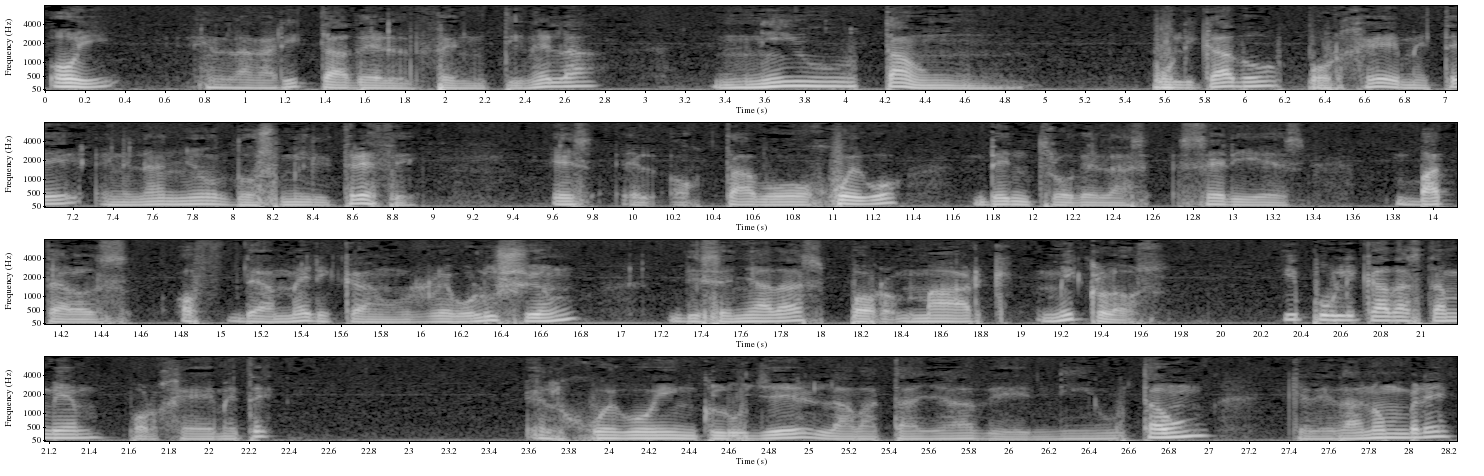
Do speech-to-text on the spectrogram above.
Hoy, en la garita del Centinela, Newtown, publicado por GMT en el año 2013. Es el octavo juego dentro de las series Battles of the American Revolution diseñadas por Mark Miklos y publicadas también por GMT. El juego incluye la batalla de Newtown, que le da nombre,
